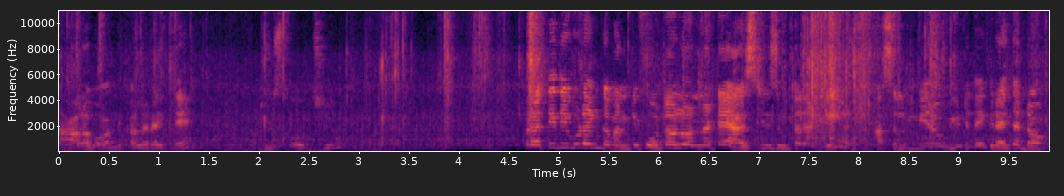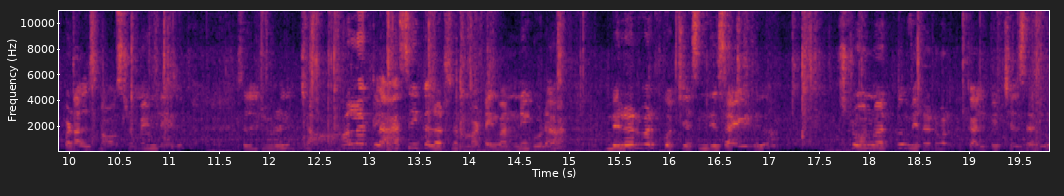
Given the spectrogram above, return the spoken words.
చాలా బాగుంది కలర్ అయితే. చూసుకోవచ్చు. ప్రతిదీ కూడా ఇంకా మనకి ఫోటోలో ఉన్నట్టే యాజ్ చీజ్ ఉంటుందండి. అసలు మీరు వీటి దగ్గర అయితే డౌట్ పడాల్సిన అవసరం ఏం లేదు. అసలు చూడండి చాలా క్లాసీ కలర్స్ అనమాట ఇవన్నీ కూడా. మిర్రర్ వర్క్ వచ్చేసింది side stone work mirror work కల్పించేశారు.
